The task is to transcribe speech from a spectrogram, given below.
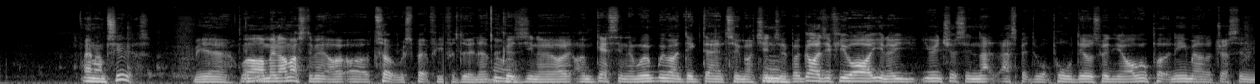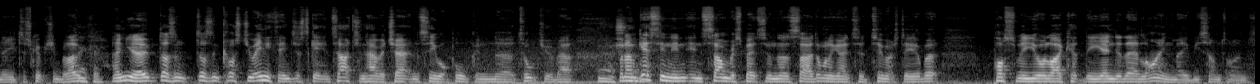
And I'm serious. Yeah. Well, I mean, I must admit, I, I have total respect for you for doing that because, you know, I, I'm guessing, and we, we won't dig down too much into it, but guys, if you are, you know, you're interested in that aspect of what Paul deals with, you know, I will put an email address in the description below. Okay. And, you know, it doesn't, doesn't cost you anything just to get in touch and have a chat and see what Paul can uh, talk to you about. Yeah, but I'm guessing in, in some respects, on the other side, I don't want to go into too much detail, but possibly you're like at the end of their line maybe sometimes.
